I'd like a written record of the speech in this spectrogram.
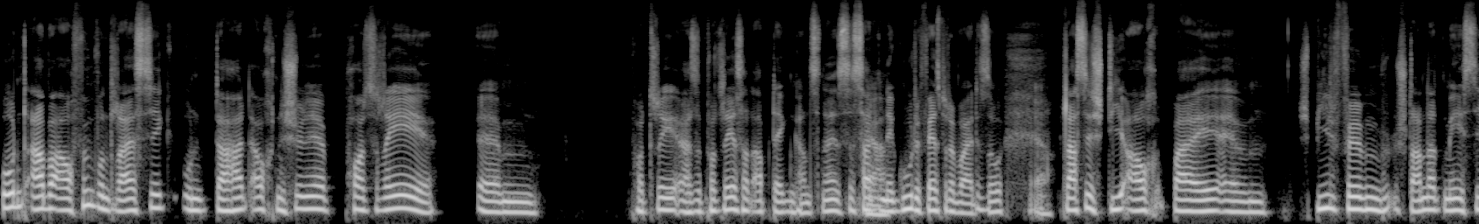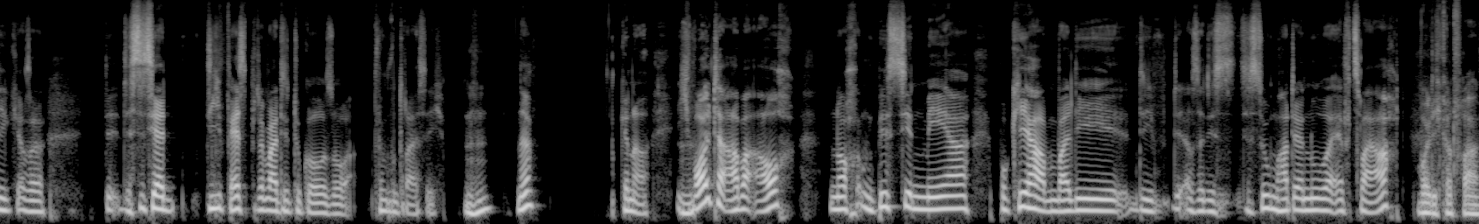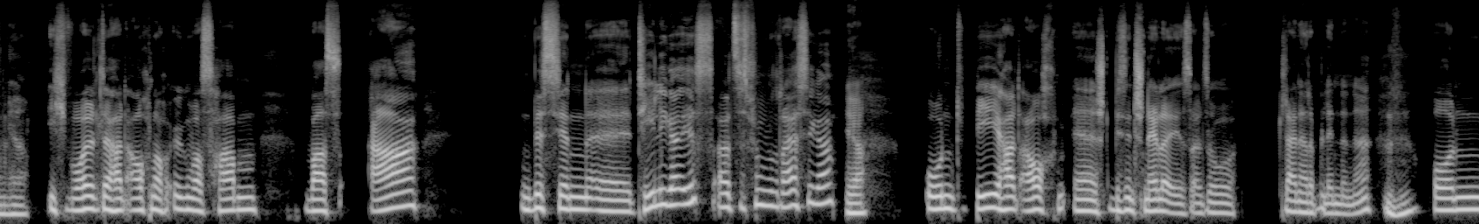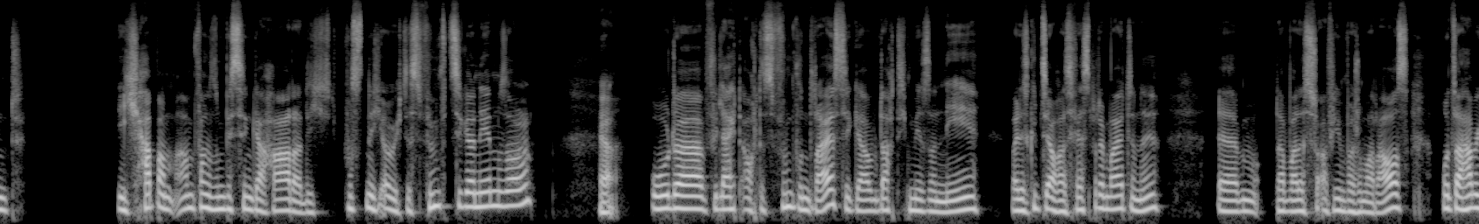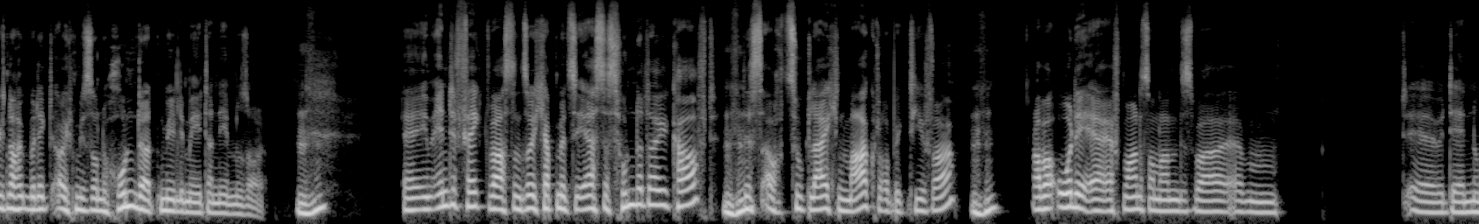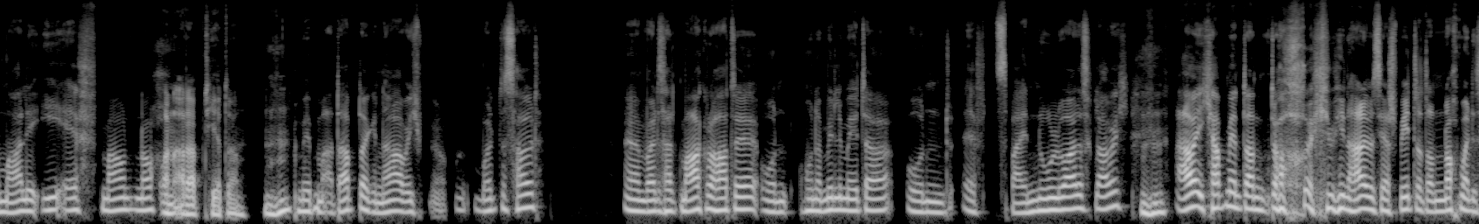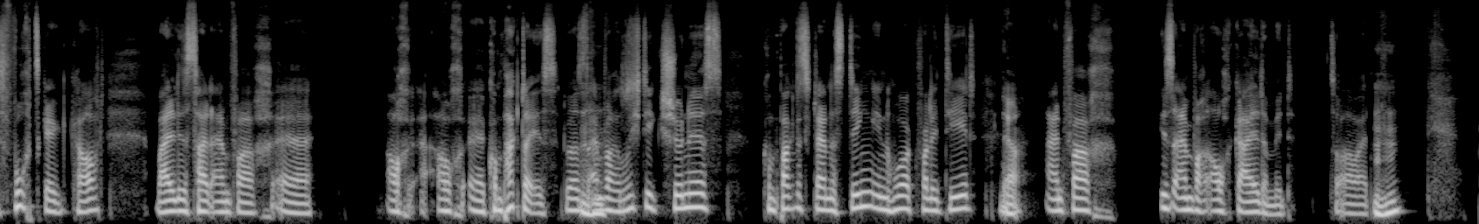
und aber auch 35 und da halt auch eine schöne Porträt, ähm, Porträt, also Porträts halt abdecken kannst. Ne? Es ist halt Ja. eine gute Festbrennweite. So Ja. klassisch, die auch bei ähm, Spielfilmen standardmäßig, also das ist ja die Festbrennweite to go, so 35. Mhm. Genau. Ich Mhm. wollte aber auch noch ein bisschen mehr Bokeh haben, weil die, die, die also das Zoom hat ja nur f2.8. Wollte ich gerade fragen, ja. Ich wollte halt auch noch irgendwas haben, was A ein bisschen äh, teliger ist als das 35er Ja. und B halt auch äh, ein bisschen schneller ist, also kleinere Blende, ne? Mhm. Und ich habe am Anfang so ein bisschen gehadert. Ich wusste nicht, ob ich das 50er nehmen soll. Ja. Oder vielleicht auch das 35er, aber dachte ich mir so, nee, weil das gibt es ja auch als Festbrennweite, ne? Ähm, da war das auf jeden Fall schon mal raus. Und da habe ich noch überlegt, ob ich mir so einen 100 mm nehmen soll. Mhm. Äh, Im Endeffekt war es dann so, ich habe mir zuerst das 100er gekauft, Mhm. das auch zugleich ein Makroobjektiv war, Mhm. aber ohne RF-Mount, sondern das war ähm, äh, der normale EF-Mount noch Und adaptiert dann. Mhm. mit dem Adapter, genau, aber ich äh, wollte es halt, ähm, weil das halt Makro hatte und 100 mm und F2.0 war das, glaube ich. Mhm. Aber ich habe mir dann doch irgendwie ein halbes Jahr später dann nochmal das 50er gekauft, weil das halt einfach äh, auch, auch äh, kompakter ist. Du hast Mhm. einfach ein richtig schönes, kompaktes kleines Ding in hoher Qualität. Ja. Einfach, ist einfach auch geil damit zu arbeiten. Mhm.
